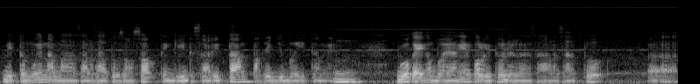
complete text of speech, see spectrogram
ditemuin sama salah satu sosok tinggi besar hitam pakai jubah hitam ya. Hmm. Gue kayak ngebayangin kalau itu adalah salah satu eh,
